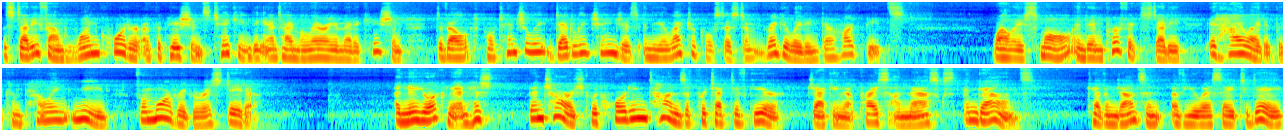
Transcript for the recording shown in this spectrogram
The study found one quarter of the patients taking the anti malaria medication developed potentially deadly changes in the electrical system regulating their heartbeats. While a small and imperfect study, it highlighted the compelling need for more rigorous data. A New York man has been charged with hoarding tons of protective gear, jacking up price on masks and gowns. Kevin Johnson of USA Today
